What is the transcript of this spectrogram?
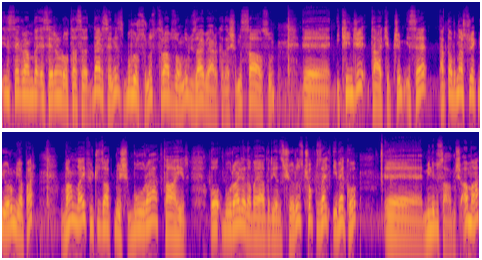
Instagram'da Eser'in rotası derseniz bulursunuz. Trabzonlu güzel bir arkadaşımız sağ olsun. E, ikinci takipçim ise hatta bunlar sürekli yorum yapar. One Life 360 Buğra Tahir. O Buğra'yla da bayağıdır yazışıyoruz. Çok güzel Iveco e, minibüs almış ama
